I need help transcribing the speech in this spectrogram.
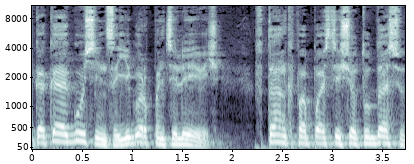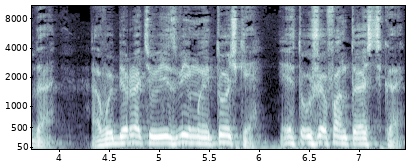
какая гусеница, Егор Пантелеевич? В танк попасть еще туда-сюда. А выбирать уязвимые точки – это уже фантастика.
